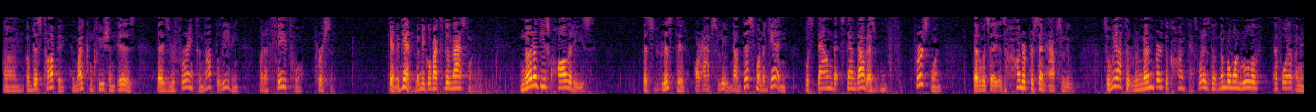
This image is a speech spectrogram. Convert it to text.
um, of this topic, my conclusion is that it's referring to not believing, but a faithful person. Again, again, let me go back to the last one. None of these qualities that's listed are absolute. Now, this one again will stand, stand out as first one that would say is 100% absolute. So we have to remember the context. What is the number one rule of FOF? I mean,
